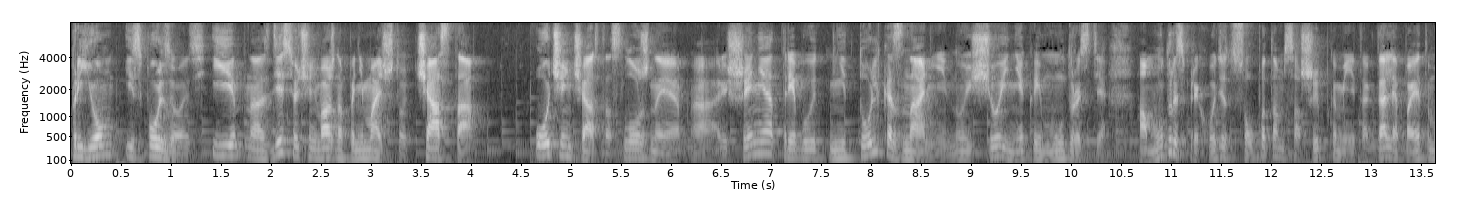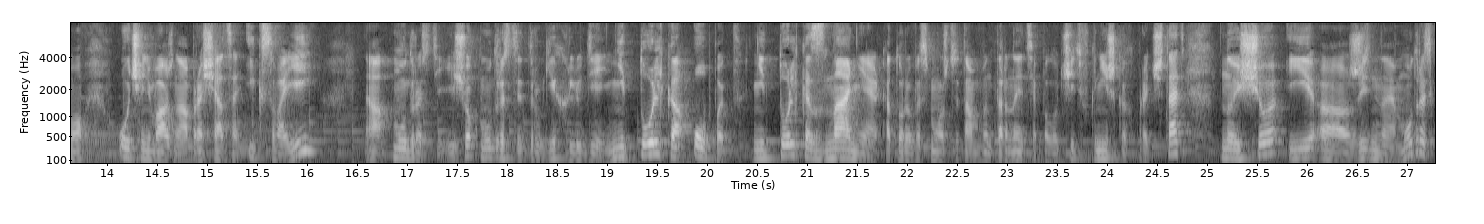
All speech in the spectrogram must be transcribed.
прием использовать. И а, здесь очень важно понимать, что часто очень часто сложные а, решения требуют не только знаний, но еще и некой мудрости. А мудрость приходит с опытом, с ошибками и так далее. Поэтому очень важно обращаться и к своей а, мудрости, еще к мудрости других людей. Не только опыт, не только знания, которые вы сможете там в интернете получить, в книжках прочитать, но еще и а, жизненная мудрость.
